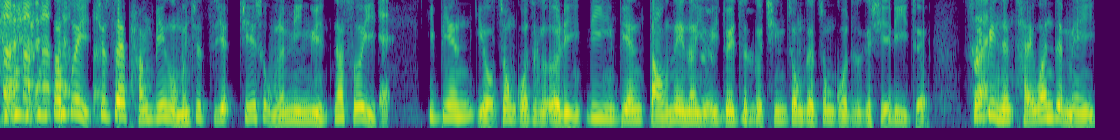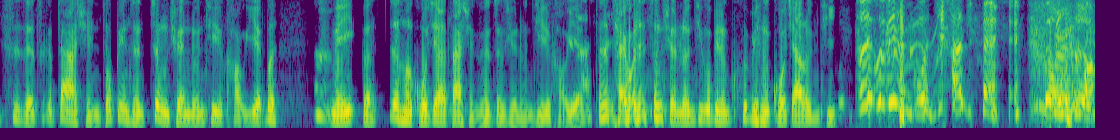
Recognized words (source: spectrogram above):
那所以就在旁边，我们就直接接受我们的命运。那所以。一边有中国这个恶灵，另一边岛内呢有一堆这个亲中的中国的这个协力者，所以变成台湾的每一次的这个大选都变成政权轮替的考验，不，每不任何国家的大选都是政权轮替的考验，但是台湾的政权轮替会变成会变成国家轮替，对，会变成国家对，王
